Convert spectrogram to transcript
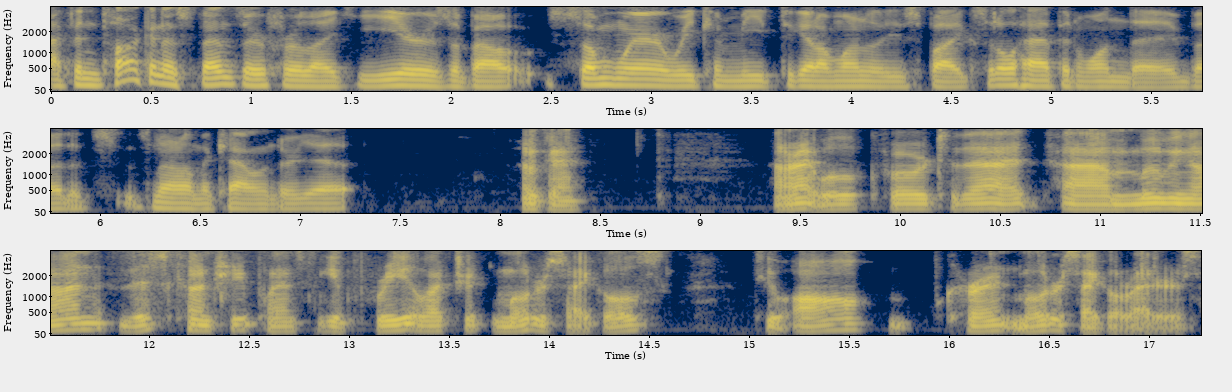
I've been talking to Spencer for like years about somewhere we can meet to get on one of these bikes. It'll happen one day, but it's it's not on the calendar yet. Okay. All right, we'll look forward to that. Um, moving on, this country plans to give free electric motorcycles to all current motorcycle riders.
